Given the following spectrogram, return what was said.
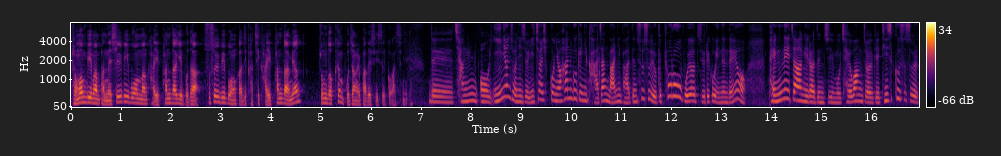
병원비만 받는 실비보험만 가입한다기보다 수술비 보험까지 같이 가입한다면 좀 더 큰 보장을 받을 수 있을 것 같습니다. 네, 장, 어, 2년 전이죠. 2019년 한국인이 가장 많이 받은 수술 이렇게 표로 보여드리고 있는데요. 백내장이라든지 뭐 제왕절개, 디스크 수술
